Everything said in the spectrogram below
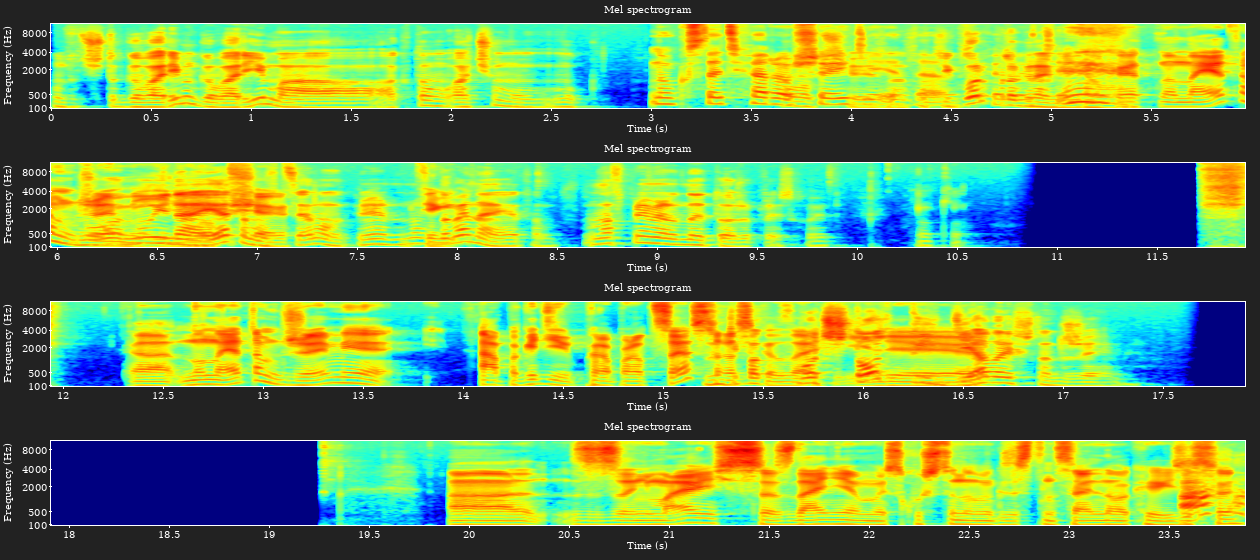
мы тут что-то говорим, говорим, а, а кто, о чем, ну, ну, кстати, хорошая Вообще, идея, да. Егор программировал. Конкретно на этом джеме? Ну, ну и на этом вообще... в целом, например. Ну, Фиг... давай на этом. У нас примерно одно и то же происходит. Окей. А, ну, на этом джеме а, погоди, про процесс ну, типа, рассказать? Вот что или... ты делаешь на джеме? А, занимаюсь созданием искусственного экзистенциального кризиса.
